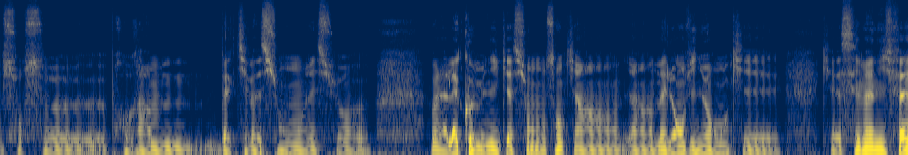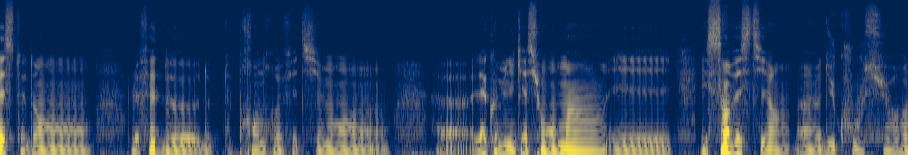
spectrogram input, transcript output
sur ce programme d'activation et sur voilà, la communication, on sent qu'il y, a un élan vigneron qui est, qui est assez manifeste dans le fait de, prendre effectivement euh, euh, la communication en main et, s'investir euh, du coup sur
